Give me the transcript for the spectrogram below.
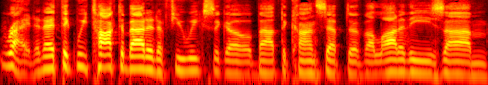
Right, and I think we talked about it a few weeks ago about the concept of a lot of these um,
